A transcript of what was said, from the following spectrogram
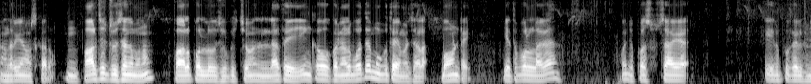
అందరికీ నమస్కారం. పాల చెట్టు చూసాం మనం. పాల పళ్ళు చూపించాం లేకపోతే ఇంకా ఒక నెల పోతే ముగ్గుతాయి చాలా. బాగుంటాయి. ఈత లాగా కొంచెం పసుపు ఛాయ ఎరుపు కలిపిన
